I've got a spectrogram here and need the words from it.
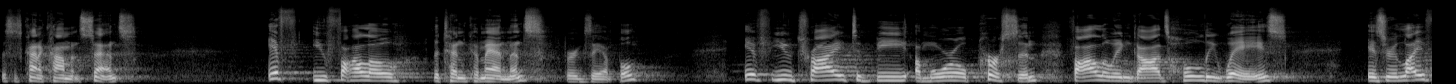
This is kind of common sense. If you follow the Ten Commandments, for example, if you try to be a moral person following God's holy ways, is your life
